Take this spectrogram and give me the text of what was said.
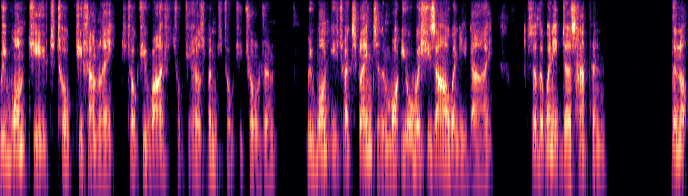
we want you to talk to your family, to talk to your wife, to talk to your husband, to talk to your children. We want you to explain to them what your wishes are when you die, so that when it does happen, they're not,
